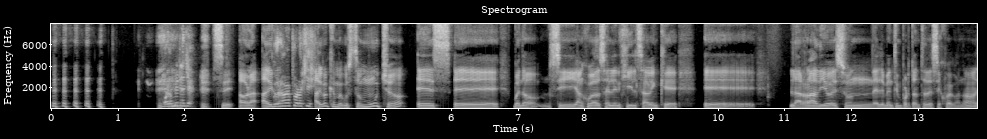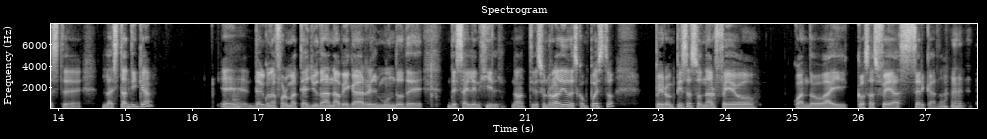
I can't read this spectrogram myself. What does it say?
Ahora mira ya, sí, ahora algo... ahora ve por aquí. Algo que me gustó mucho es, eh, bueno, si han jugado Silent Hill saben que eh, la radio es un elemento importante de ese juego, ¿no? Este, la estática eh, de alguna forma te ayuda a navegar el mundo de, de Silent Hill, ¿no? Tienes un radio descompuesto, pero empieza a sonar feo cuando hay cosas feas cerca, ¿no?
